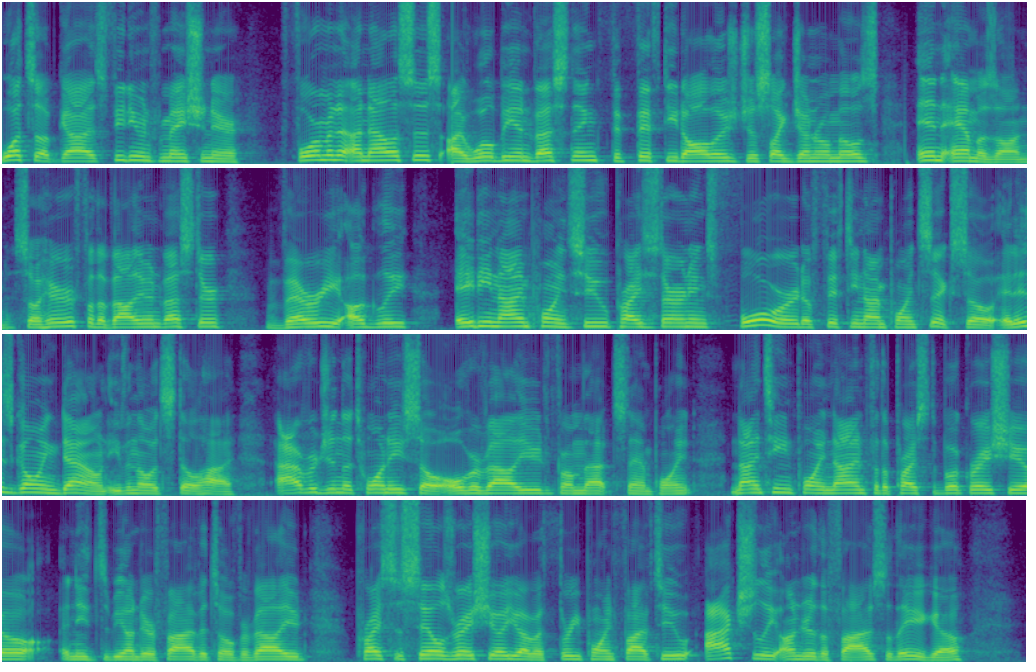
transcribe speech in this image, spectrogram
What's up, guys? Feed you information here. Four minute analysis. I will be investing $50, just like General Mills, in Amazon. So, here for the value investor, very ugly. 89.2 price earnings, forward of 59.6. So it is going down, even though it's still high. Average in the 20s, so overvalued from that standpoint. 19.9 for the price to book ratio. It needs to be under 5, it's overvalued. Price to sales ratio, you have a 3.52, actually under the 5, so there you go.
